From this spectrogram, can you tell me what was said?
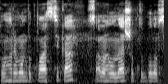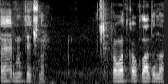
мого ремонту пластика. Саме головне, щоб тут було все герметично. Проводка укладена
